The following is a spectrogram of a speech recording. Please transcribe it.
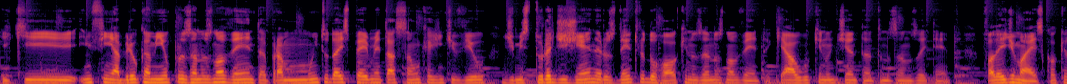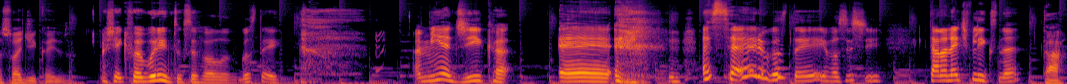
e que, enfim, abriu caminho para os anos 90, para muito da experimentação que a gente viu de mistura de gêneros dentro do rock nos anos 90, que é algo que não tinha tanto nos anos 80. Falei demais, qual que é a sua dica, Isa? Achei que foi bonito o que você falou, gostei. a minha dica é. é sério, gostei, eu vou assistir. Tá na Netflix, né? Tá.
